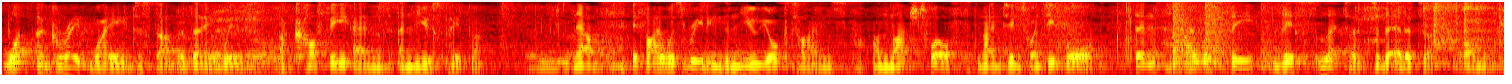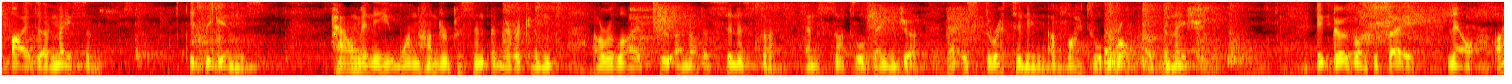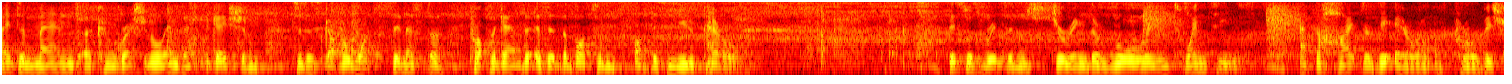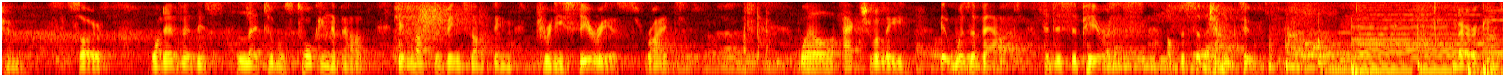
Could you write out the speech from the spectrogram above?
What a great way to start the day with a coffee and a newspaper. Now, if I was reading the New York Times on March 12th, 1924, then I would see this letter to the editor from Ida Mason. It begins How many 100% Americans are alive to another sinister and subtle danger that is threatening a vital prop of the nation? It goes on to say, Now, I demand a congressional investigation to discover what sinister propaganda is at the bottom of this new peril. This was written during the roaring 20s, at the height of the era of Prohibition. So, whatever this letter was talking about, it must have been something pretty serious, right? Well, actually, it was about the disappearance of the subjunctive. Americans.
